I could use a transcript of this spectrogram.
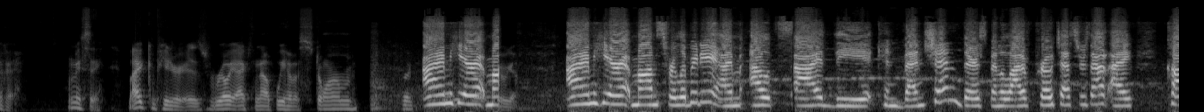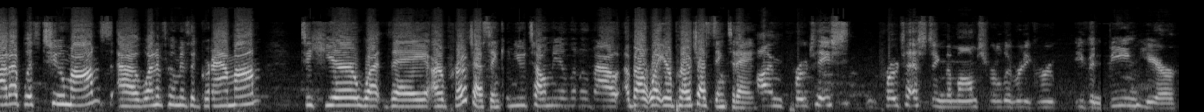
Okay. Let me see. My computer is really acting up. We have a storm. I'm here at Mom- I'm here at Moms for Liberty. I'm outside the convention. There's been a lot of protesters out. I caught up with two moms, uh, one of whom is a grandmom, to hear what they are protesting. Can you tell me a little about about what you're protesting today? I'm protest protesting the Moms for Liberty group even being here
